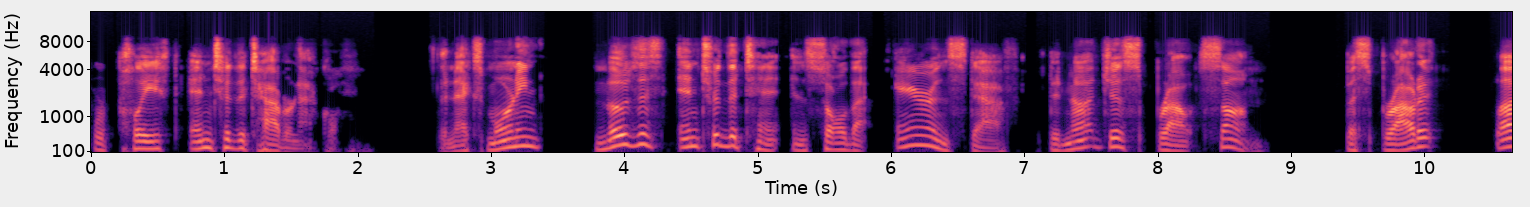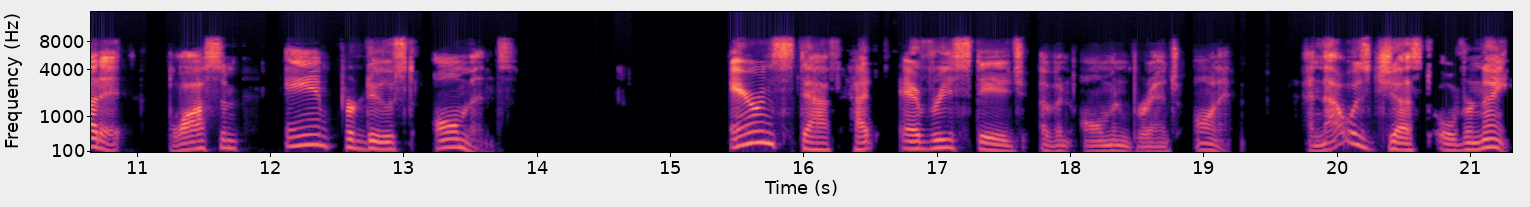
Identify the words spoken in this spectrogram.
were placed into the tabernacle. The next morning, Moses entered the tent and saw that Aaron's staff did not just sprout some, but sprouted, budded, blossomed, and produced almonds. Aaron's staff had every stage of an almond branch on it, and that was just overnight.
